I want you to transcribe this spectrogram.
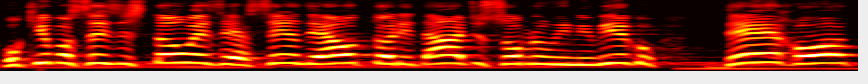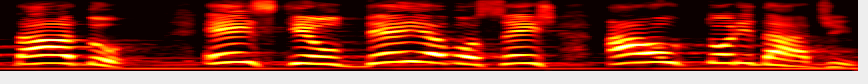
O que vocês estão exercendo é autoridade sobre um inimigo derrotado. Eis que eu dei a vocês autoridade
